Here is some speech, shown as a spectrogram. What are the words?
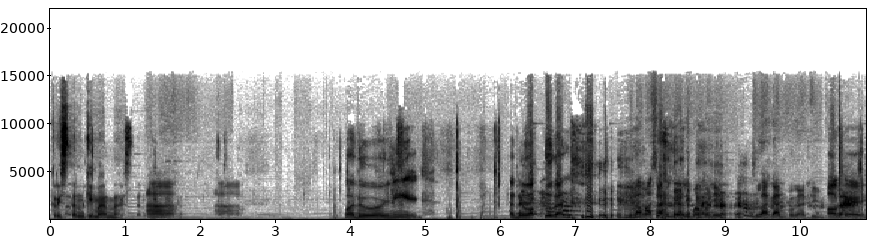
Kristen gimana? Ah, Waduh, ini ada waktu kan? kita masih punya lima menit. Silahkan, Bung Adi. Oke.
